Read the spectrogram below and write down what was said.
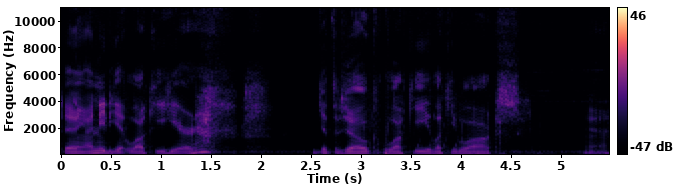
Dang, I need to get lucky here. get the joke? Lucky, lucky blocks. Yeah.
